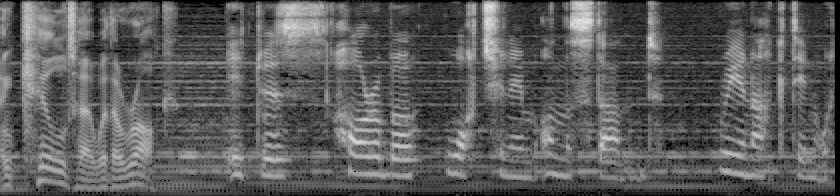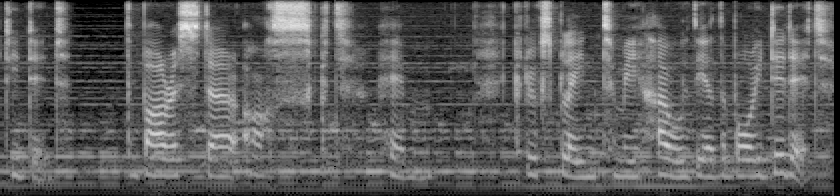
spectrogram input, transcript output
and killed her with a rock. It was horrible watching him on the stand, reenacting what he did. The barrister asked him, Could you explain to me how the other boy did it?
